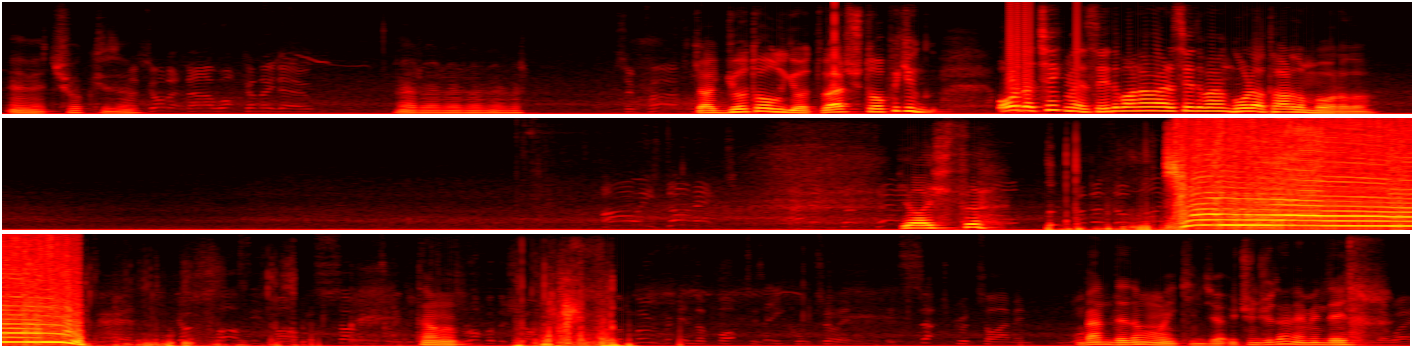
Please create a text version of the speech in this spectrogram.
Evet çok güzel. Ver ver ver ver ver. Ya göt ol göt. Ver şu topu ki orada çekmeseydi bana verseydi ben gol atardım bu arada. Ya işte. goal for the delight. Goes past his marker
